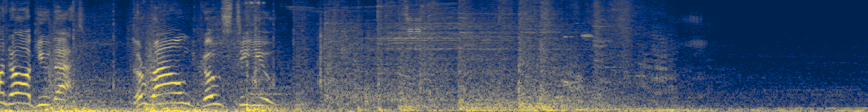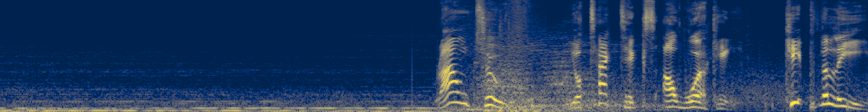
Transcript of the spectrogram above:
Can't argue that. The round goes to you. Round two. Your tactics are working. Keep the lead.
